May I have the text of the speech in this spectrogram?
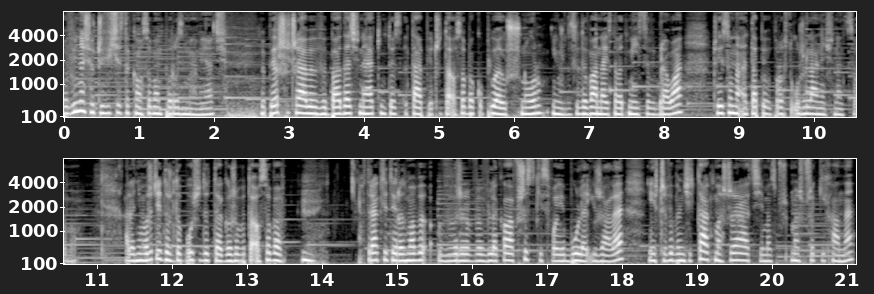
Powinno się oczywiście z taką osobą porozmawiać. Po pierwsze, trzeba by wybadać, na jakim to jest etapie. Czy ta osoba kupiła już sznur i już zdecydowana jest, nawet miejsce wybrała, czy jest to na etapie po prostu użylania się nad sobą. Ale nie możecie też dopuścić do tego, żeby ta osoba w trakcie tej rozmowy wywlekała wszystkie swoje bóle i żale. I jeszcze wy będziecie, tak, masz rację, masz, masz przekichane,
